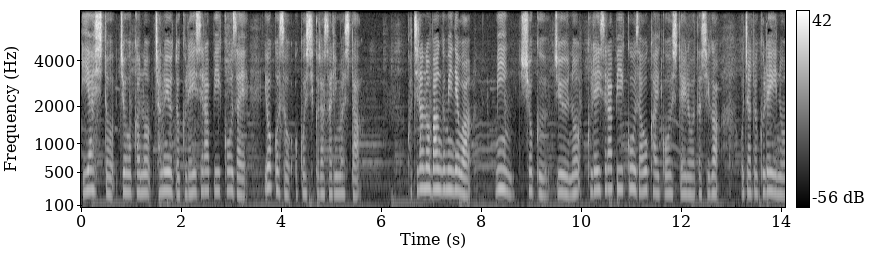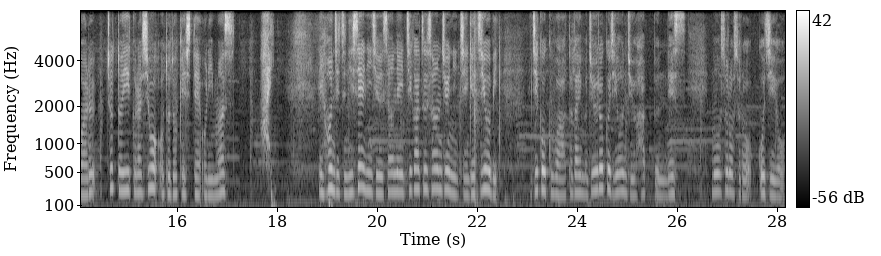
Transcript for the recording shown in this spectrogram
癒しと浄化の茶の湯とクレイセラピー講座へようこそお越しくださりました。こちらの番組では民食住のクレイセラピー講座を開講している私がお茶とクレイのあるちょっといい暮らしをお届けしております。はい。え本日2023年1月30日月曜日時刻はただいま16時48分です。もうそろそろ5時を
